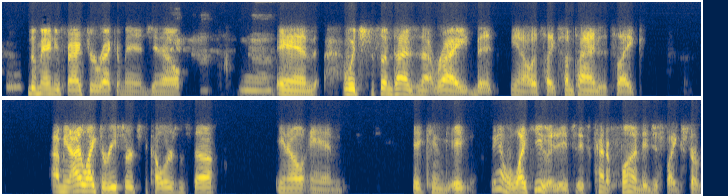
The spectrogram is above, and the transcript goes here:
the manufacturer recommends you know Yeah. and which sometimes is not right but you know it's like sometimes it's like i mean i like to research the colors and stuff you know and it can it you know like you it, it's it's kind of fun to just like start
